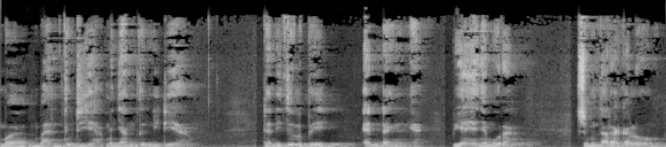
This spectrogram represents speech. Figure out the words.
membantu dia, menyantuni dia. Dan itu lebih enteng, ya. biayanya murah. Sementara kalau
